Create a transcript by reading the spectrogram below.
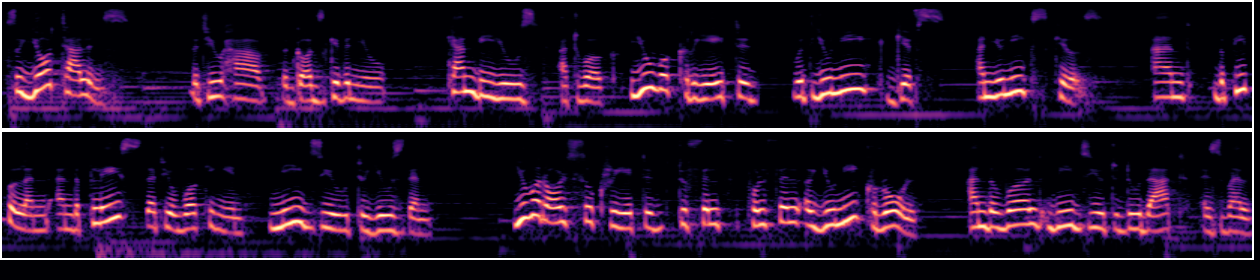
So, your talents that you have, that God's given you, can be used at work. You were created with unique gifts and unique skills, and the people and, and the place that you're working in needs you to use them. You were also created to fill, fulfill a unique role, and the world needs you to do that as well.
